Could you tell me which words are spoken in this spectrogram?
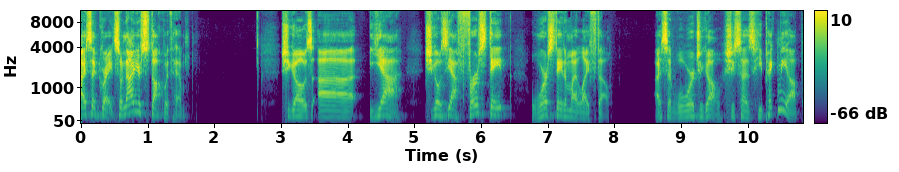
I said, great. So now you're stuck with him. She goes, uh, yeah. She goes, yeah, first date, worst date of my life, though. I said, well, where'd you go? She says, he picked me up.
